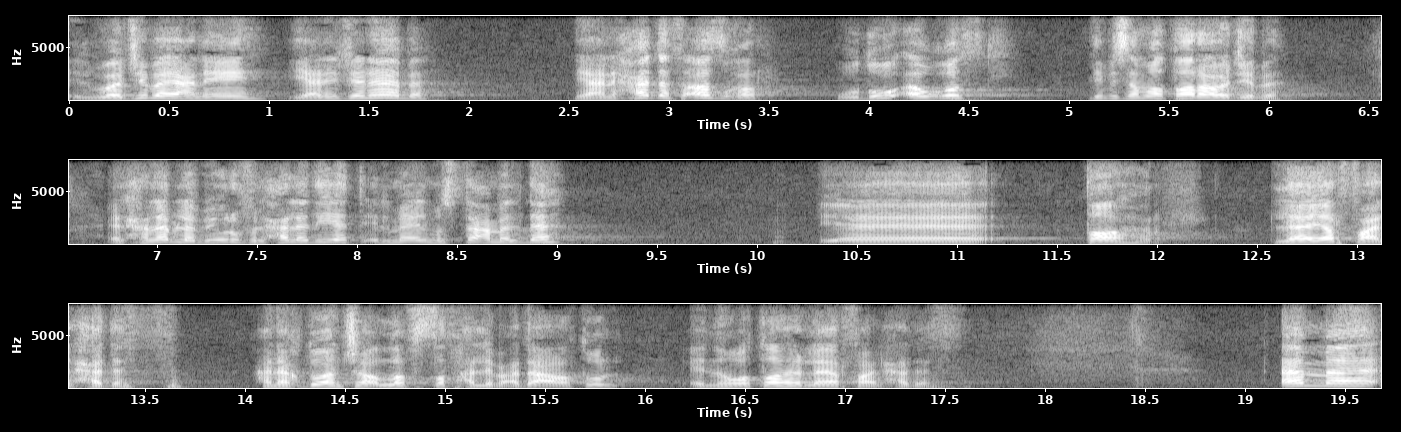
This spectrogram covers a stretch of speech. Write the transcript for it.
الواجبة يعني إيه؟ يعني جنابة يعني حدث أصغر وضوء أو غسل دي بيسموها طهارة واجبة. الحنابلة بيقولوا في الحالة ديت الماء المستعمل ده آه، طاهر لا يرفع الحدث. هناخدوها إن شاء الله في الصفحة اللي بعدها على طول إن هو طاهر لا يرفع الحدث. أما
